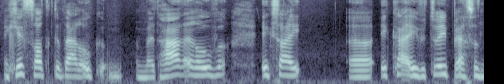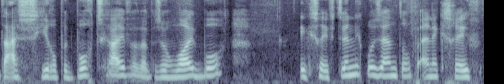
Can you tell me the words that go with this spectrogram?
En gisteren had ik het daar ook met haar erover. Ik zei, uh, ik ga even twee percentages hier op het bord schrijven. We hebben zo'n whiteboard. Ik schreef 20% op en ik schreef 80%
